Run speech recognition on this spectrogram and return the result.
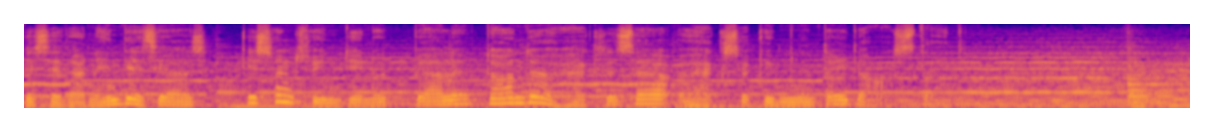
ja seda nende seas, kes on sündinud peale tuhande üheksasaja üheksakümnendaid aastaid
